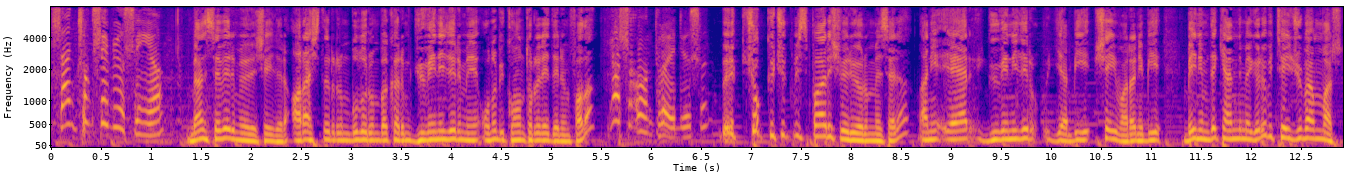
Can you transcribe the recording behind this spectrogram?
Sen çok seviyorsun ya. Ben severim öyle şeyleri. Araştırırım, bulurum, bakarım güvenilir mi onu bir kontrol ederim falan. Nasıl kontrol ediyorsun? Böyle çok küçük bir sipariş veriyorum mesela. Hani eğer güvenilir ya bir şey var hani bir benim de kendime göre bir tecrübem var.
